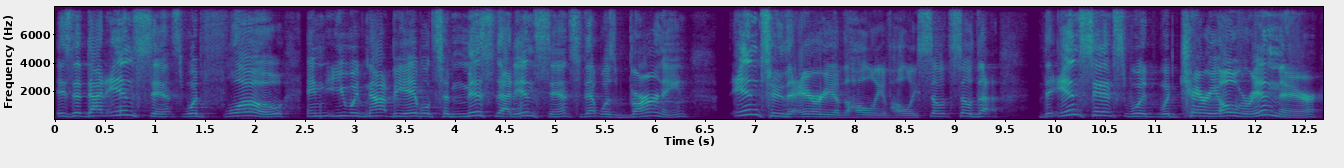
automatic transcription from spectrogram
is that that incense would flow and you would not be able to miss that incense that was burning into the area of the Holy of Holies. So, so the, the incense would, would carry over in there,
